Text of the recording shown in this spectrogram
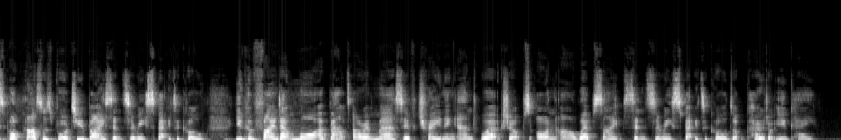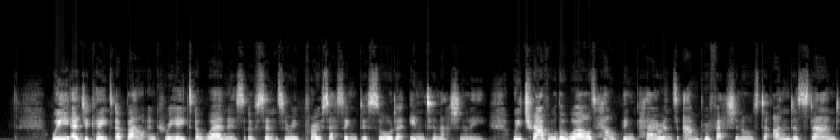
This podcast was brought to you by Sensory Spectacle. You can find out more about our immersive training and workshops on our website sensoryspectacle.co.uk. We educate about and create awareness of sensory processing disorder internationally. We travel the world helping parents and professionals to understand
